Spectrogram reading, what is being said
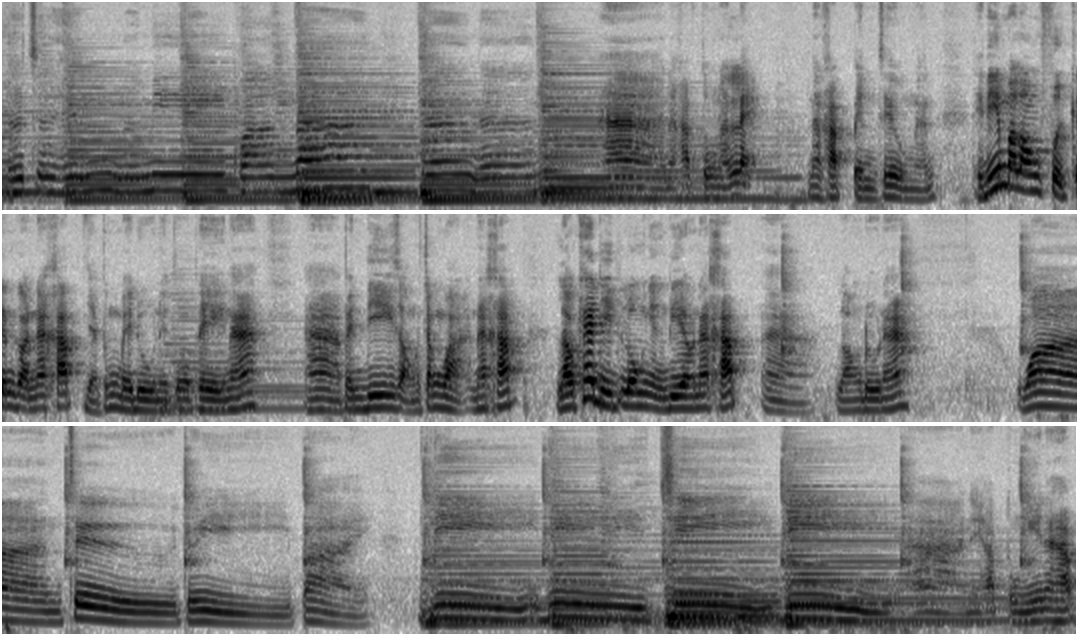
เธอจะเห็นว่ามีความหมายนั้นอ่านะครับ ตรงนั้นแหละนะครับเป็นเที่ตรงนั้น ทีนี้มาลองฝึกกันก่อนนะครับ อย่าเพิ่งไปดูในตัวเพลงนะอ่าเป็น D 2 จังหวะนะครับ เราแค่ดีดลงอย่างเดียวนะครับอ่าลองดูนะ one two three ไป D D G D อ่านี่ครับ ตรงนี้นะครับ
